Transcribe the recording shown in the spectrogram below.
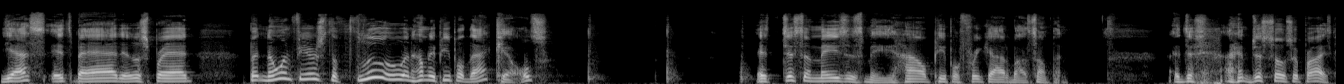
Yes, it's bad. It'll spread. But no one fears the flu and how many people that kills. It just amazes me how people freak out about something. I just, I'm just so surprised,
